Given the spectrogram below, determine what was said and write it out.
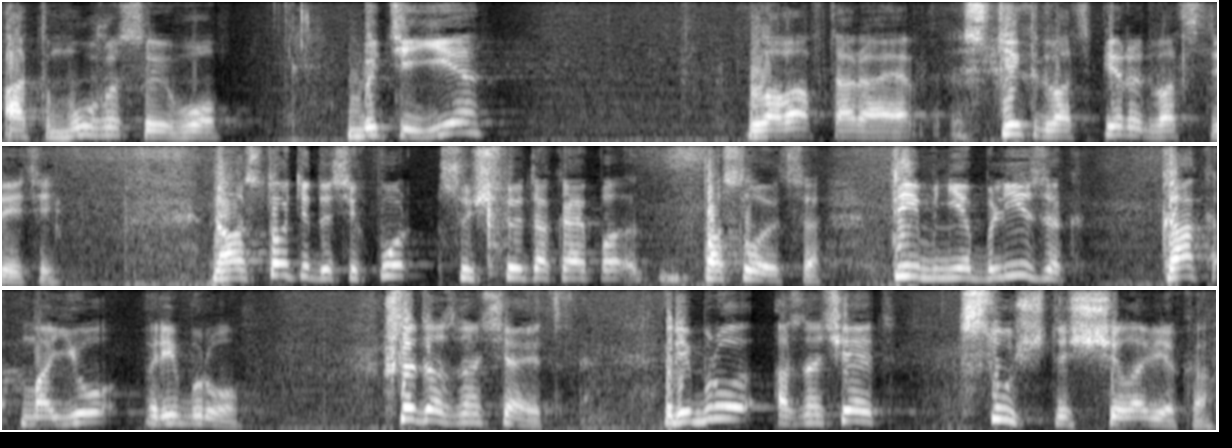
от мужа своего. Бытие, глава 2, стих 21-23. На Востоке до сих пор существует такая пословица «Ты мне близок, как мое ребро». Что это означает? Ребро означает сущность человека.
